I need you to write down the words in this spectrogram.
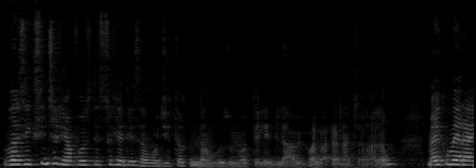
Vă zic sincer, am fost destul de dezamăgită când am văzut notele de la evaluarea națională. Mai cum era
